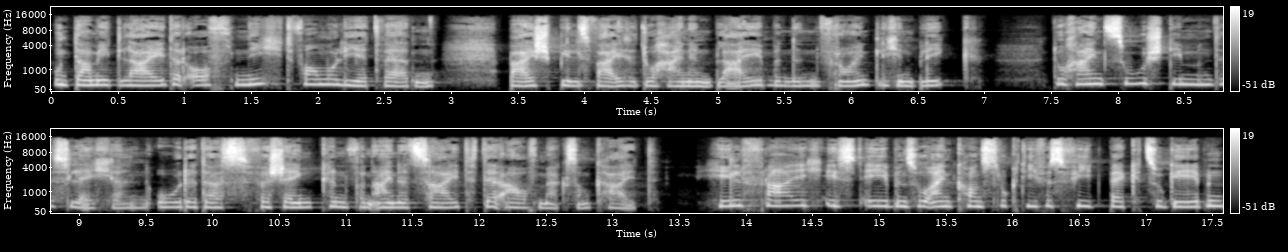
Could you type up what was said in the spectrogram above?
und damit leider oft nicht formuliert werden, beispielsweise durch einen bleibenden, freundlichen Blick, durch ein zustimmendes Lächeln oder das Verschenken von einer Zeit der Aufmerksamkeit. Hilfreich ist ebenso ein konstruktives Feedback zu geben,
